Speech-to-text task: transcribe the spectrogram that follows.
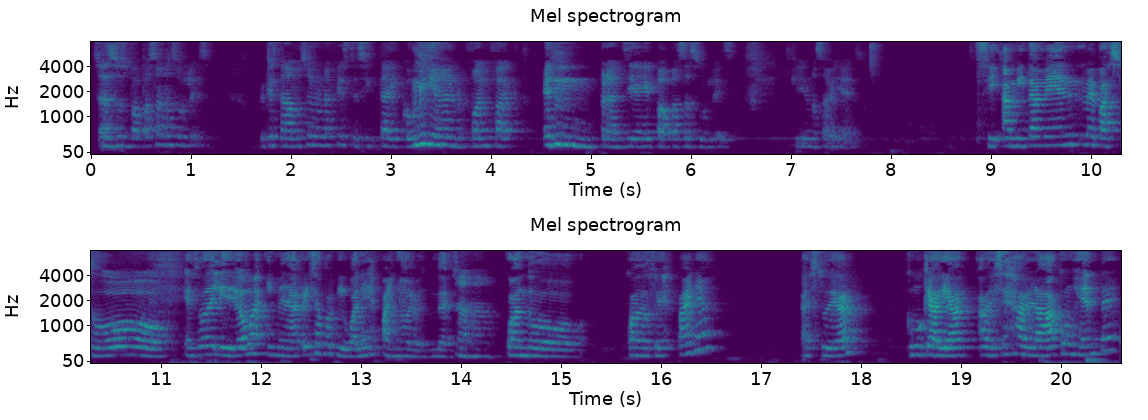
O sea, sus papas son azules. Porque estábamos en una fiestecita y comían, fun fact, en Francia hay papas azules. Que yo no sabía eso. Sí, a mí también me pasó eso del idioma y me da risa porque igual es español, ¿me entiendes? Ajá. Cuando, cuando fui a España a estudiar, como que había, a veces hablaba con gente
